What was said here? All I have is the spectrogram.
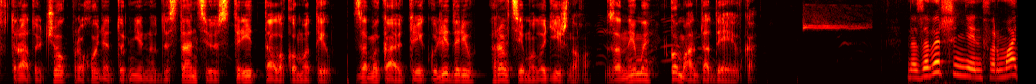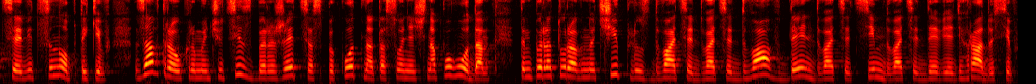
без втрат очок проходять турнірну дистанцію Стріт та Локомотив. Замикають трійку лідерів гравці молодіжного. За ними команда Деївка. На завершення інформація від синоптиків. Завтра у Кременчуці збережеться спекотна та сонячна погода. Температура вночі плюс 20-22, в день 27-29 градусів.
